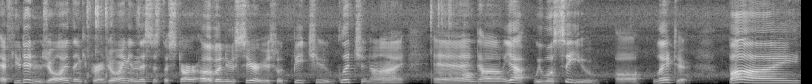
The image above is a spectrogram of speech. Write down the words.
if you did enjoy, thank you for enjoying, and this is the start of a new series with Beachy, Glitch, and I. And uh, yeah, we will see you all later. Bye.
